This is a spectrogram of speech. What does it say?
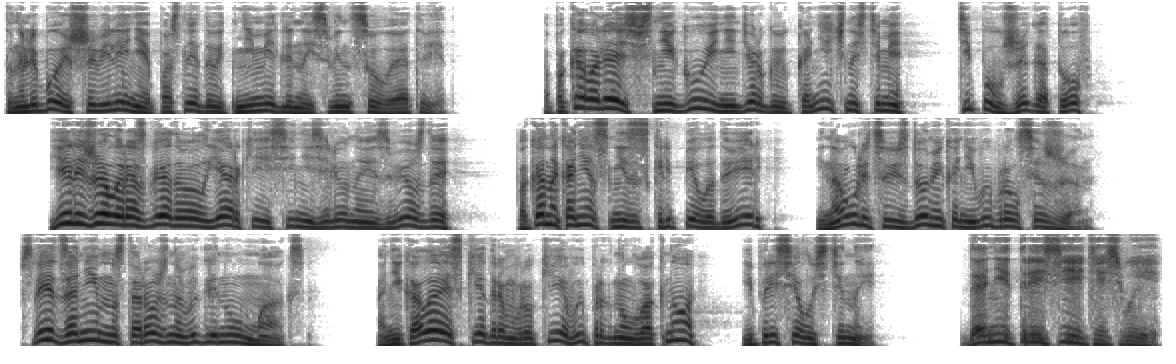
то на любое шевеление последует немедленный свинцовый ответ. А пока валяюсь в снегу и не дергаю конечностями, типа уже готов. Я лежал и разглядывал яркие сине-зеленые звезды, пока, наконец, не заскрипела дверь, и на улицу из домика не выбрался Жан. Вслед за ним настороженно выглянул Макс, а Николай с кедром в руке выпрыгнул в окно и присел у стены. — Да не тряситесь вы!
